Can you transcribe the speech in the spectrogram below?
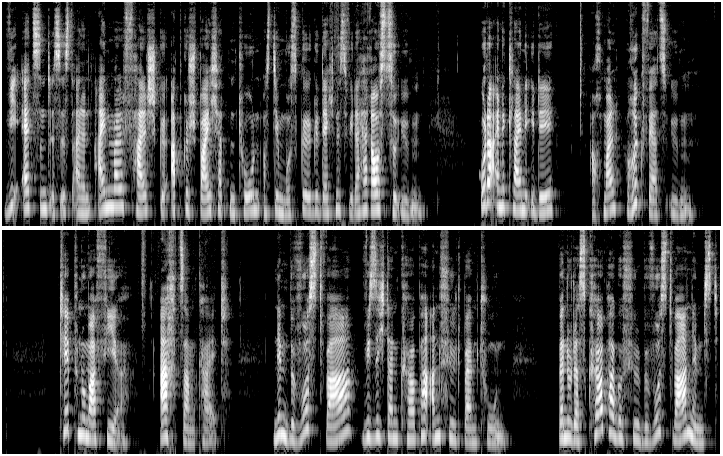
wie ätzend es ist, einen einmal falsch abgespeicherten Ton aus dem Muskelgedächtnis wieder herauszuüben. Oder eine kleine Idee, auch mal rückwärts üben. Tipp Nummer 4. Achtsamkeit. Nimm bewusst wahr, wie sich dein Körper anfühlt beim Tun. Wenn du das Körpergefühl bewusst wahrnimmst,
